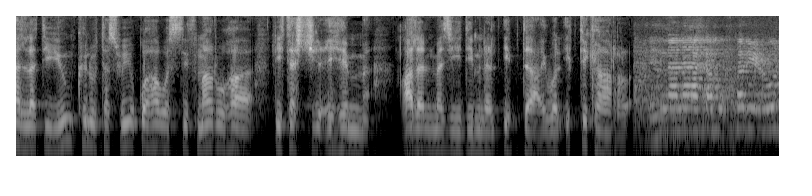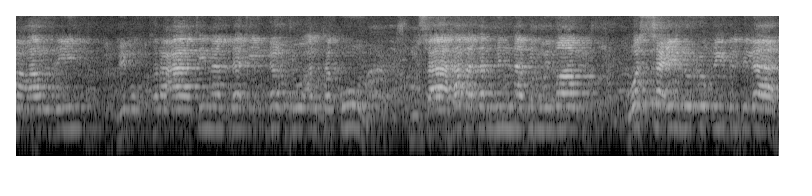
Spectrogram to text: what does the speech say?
التي يمكن تسويقها واستثمارها لتشجيعهم على المزيد من الإبداع والابتكار. إننا كمخترعون عارضين لمخترعاتنا التي نرجو أن تكون مساهمة منا في النظام والسعي للرقي بالبلاد.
